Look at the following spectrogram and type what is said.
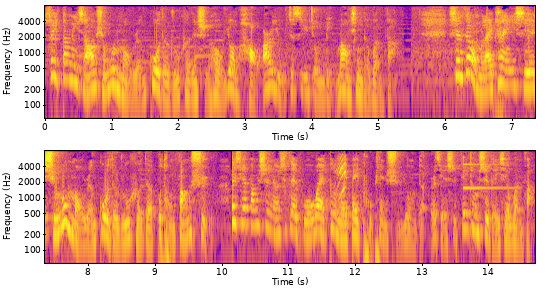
所以，当你想要询问某人过得如何的时候，用 “How are you”，这是一种礼貌性的问法。现在，我们来看一些询问某人过得如何的不同方式。这些方式呢，是在国外更为被普遍使用的，而且是非正式的一些问法。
